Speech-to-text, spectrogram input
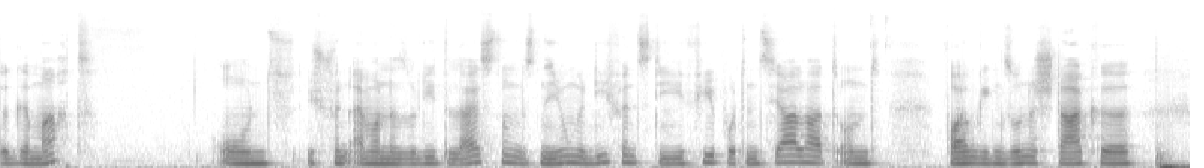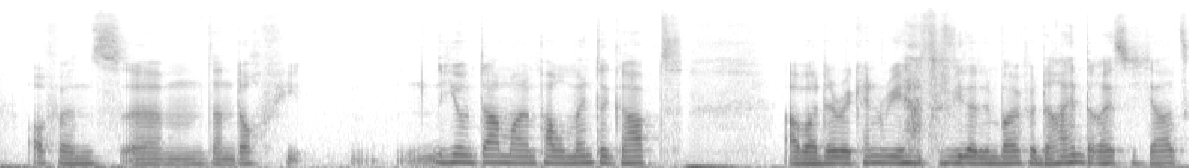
äh, gemacht. Und ich finde einfach eine solide Leistung. Das ist eine junge Defense, die viel Potenzial hat und vor allem gegen so eine starke Offense ähm, dann doch viel, hier und da mal ein paar Momente gehabt. Aber Derrick Henry hat wieder den Ball für 33 Yards,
